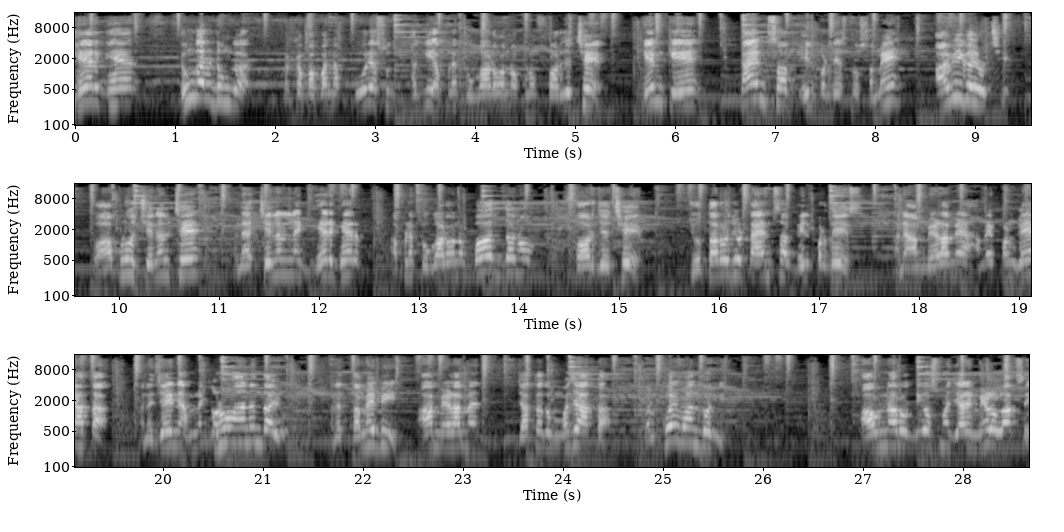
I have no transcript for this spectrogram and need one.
ઘેર ઘેર, ડુંગર ડુંગર, કાકા બાબાના પોરે સુધી થકી આપણે પુગાડવાનો આપણો ફરજ છે. કેમ કે ટાઈમ્સ ઓફ હિલ પ્રદેશનો સમય આવી ગયો છે. તો આપણો ચેનલ છે અને આ ચેનલને ઘેર ઘેર આપણે પુગાડવાનો બધાનો ફરજ છે. જોતા રહો ટાઈમ્સ ઓફ હિલ પ્રદેશ. અને આ મેળામાં અમે પણ ગયા હતા. અને જઈને અમને ઘણો આનંદ આવ્યો. અને તમે બી આ મેળામાં જાતા તો મજા હતા પણ કોઈ વાંધો નહીં. આવનારો દિવસમાં જ્યારે મેળો લાગશે,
